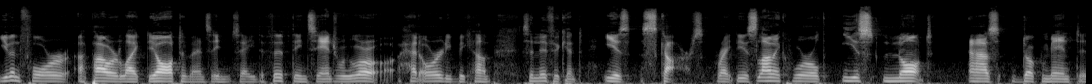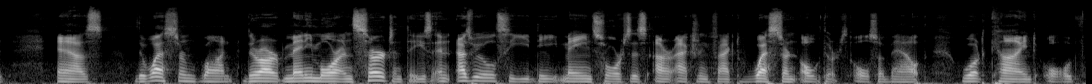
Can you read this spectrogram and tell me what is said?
even for a power like the Ottomans in, say, the 15th century, were, had already become significant, is scarce, right? The Islamic world is not as documented as the Western one. There are many more uncertainties, and as we will see, the main sources are actually, in fact, Western authors, also about what kind of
